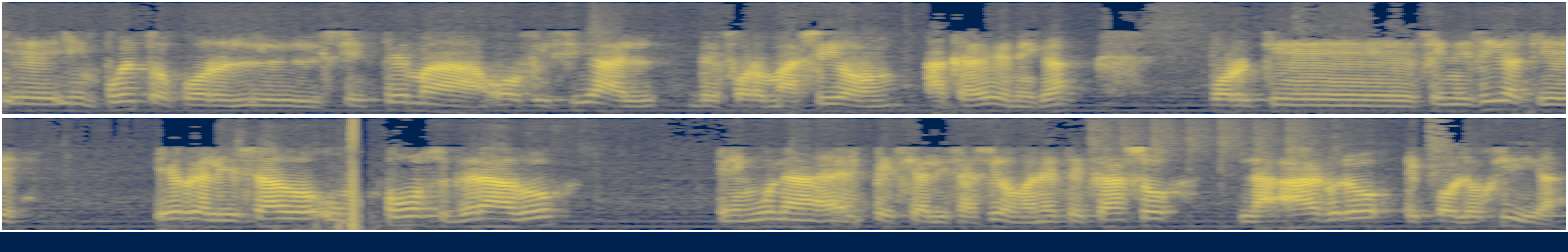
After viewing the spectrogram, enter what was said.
eh, impuesto por el sistema oficial de formación académica, porque significa que he realizado un posgrado en una especialización, en este caso la agroecología,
